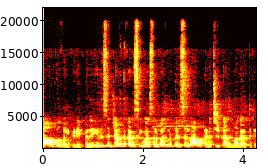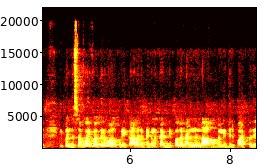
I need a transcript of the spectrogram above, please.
லாபங்கள் கிடைப்பது எது செஞ்சாலும் இந்த கடைசி மாதத்தில் பார்த்தீங்கன்னா பெருசாக லாபம் கிடைச்சிருக்காது மகரத்துக்கு. இப்போ இந்த செவ்வாய் பகரமாகக்கூடிய காலகட்டங்களில் கண்டிப்பாக நல்ல லாபங்கள் எதிர்பார்ப்பது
